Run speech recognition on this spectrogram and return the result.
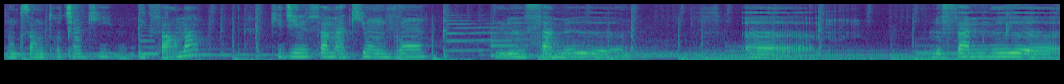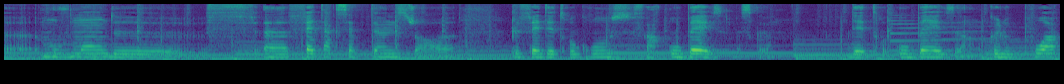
Donc ça entretient qui? Big Pharma qui dit une femme à qui on vend le fameux euh, euh, le fameux mouvement de fait acceptance genre le fait d'être grosse enfin obèse parce que d'être obèse hein, que le poids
